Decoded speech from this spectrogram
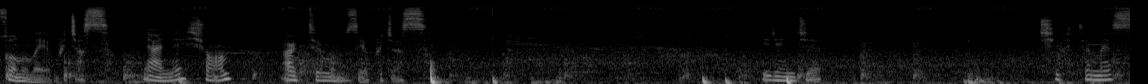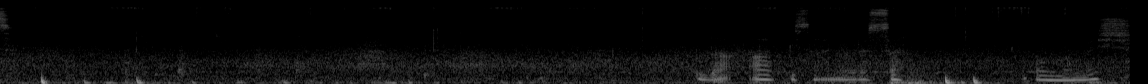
sonuna yapacağız. Yani şu an arttırmamızı yapacağız. Birinci çiftimiz Bu da ah bir saniye orası olmamış.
